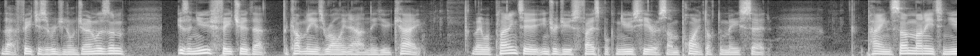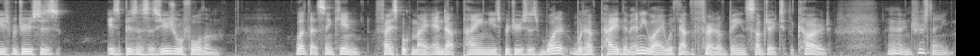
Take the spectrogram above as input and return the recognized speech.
that features original journalism, is a new feature that the company is rolling out in the UK. They were planning to introduce Facebook News here at some point, Dr. Meese said. Paying some money to news producers is business as usual for them. Let that sink in. Facebook may end up paying news producers what it would have paid them anyway without the threat of being subject to the code. Yeah, interesting.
